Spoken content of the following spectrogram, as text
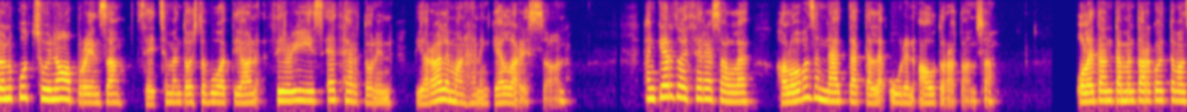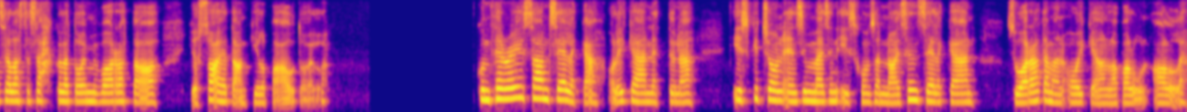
John kutsui naapurinsa 17-vuotiaan Therese Ethertonin vierailemaan hänen kellarissaan. Hän kertoi Theresalle haluavansa näyttää tälle uuden autoratansa. Oletan tämän tarkoittavan sellaista sähköllä toimivaa rataa, jossa ajetaan kilpa-autoilla. Kun Theresan selkä oli käännettynä, iski John ensimmäisen iskunsa naisen selkään suoraan tämän oikean lapaluun alle.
